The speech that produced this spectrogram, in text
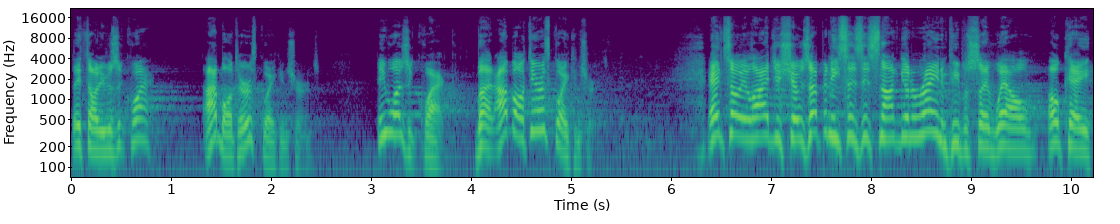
They thought he was a quack. I bought the earthquake insurance. He was a quack. But I bought the earthquake insurance. And so Elijah shows up and he says, It's not going to rain. And people say, Well, okay,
